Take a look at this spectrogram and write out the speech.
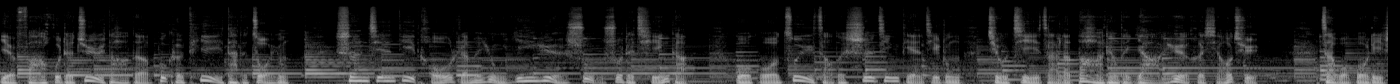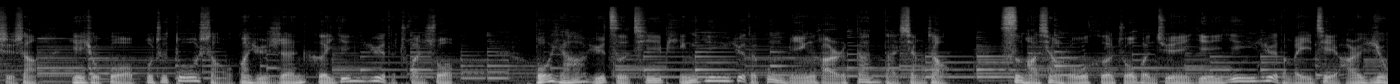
也发挥着巨大的、不可替代的作用。山间地头，人们用音乐诉说着情感。我国最早的《诗经》典籍中就记载了大量的雅乐和小曲。在我国历史上，也有过不知多少关于人和音乐的传说。伯牙与子期凭音乐的共鸣而肝胆相照。司马相如和卓文君因音乐的媒介而永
